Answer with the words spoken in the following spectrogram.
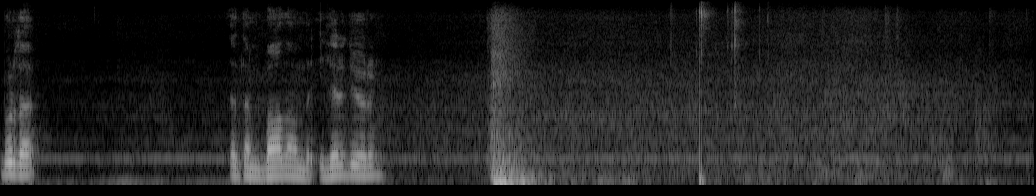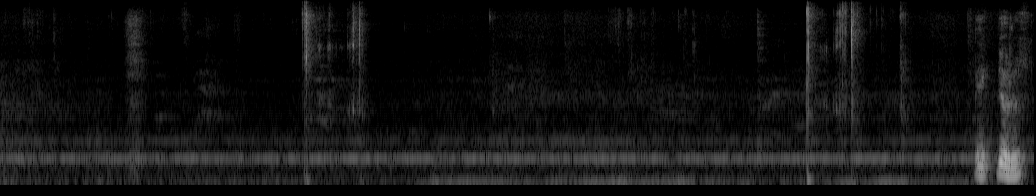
Burada zaten bağlandı ileri diyorum. Bekliyoruz.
